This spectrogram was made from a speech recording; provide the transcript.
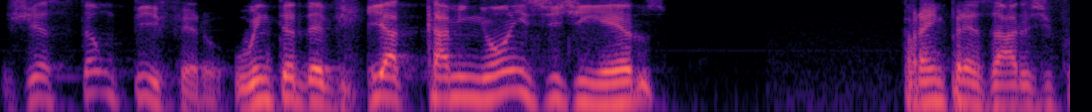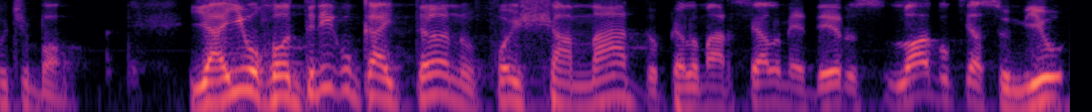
gestão pífero. O Inter devia caminhões de dinheiros para empresários de futebol. E aí o Rodrigo Caetano foi chamado pelo Marcelo Medeiros, logo que assumiu,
